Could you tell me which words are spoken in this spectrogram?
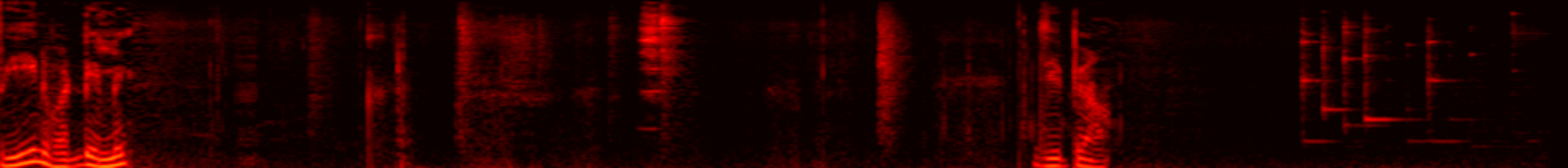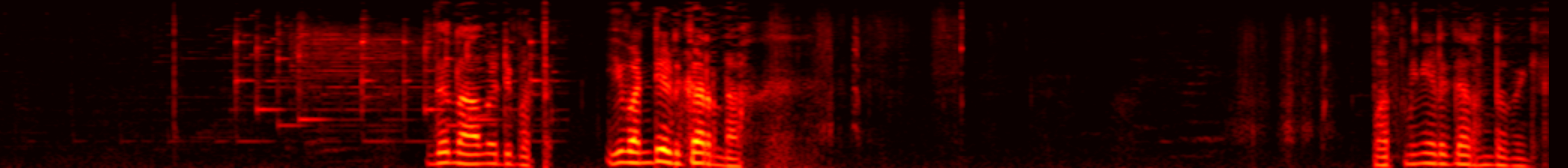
സീൻ വണ്ടിയല്ലേ? ജീപ്പ് ആണോ ഇത് നാനൂറ്റി പത്ത് ഈ വണ്ടി എടുക്കാറുണ്ടോ? പത്മിനി എടുക്കാറുണ്ടോ നിക്ക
